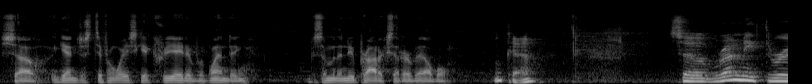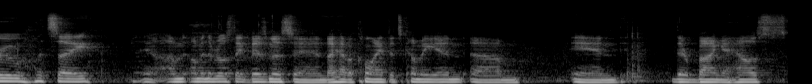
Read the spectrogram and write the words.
So again, just different ways to get creative with lending, some of the new products that are available. Okay. So run me through, let's say, you know, I'm, I'm in the real estate business and I have a client that's coming in um, and they're buying a house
